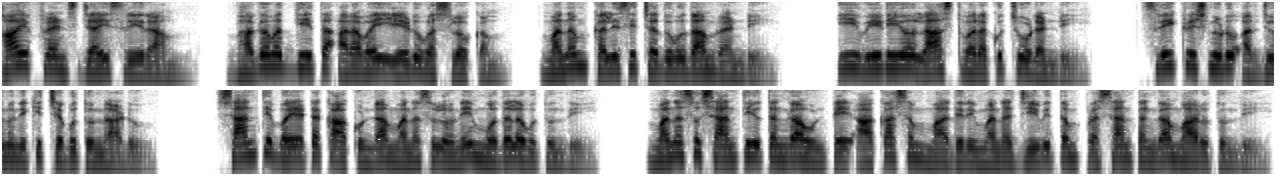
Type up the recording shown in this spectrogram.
హాయ్ ఫ్రెండ్స్ జై శ్రీరామ్. భగవద్గీత అరవై ఏడవ శ్లోకం. మనం కలిసి చదువుదాం రండి. ఈ వీడియో లాస్ట్ వరకు చూడండి. శ్రీకృష్ణుడు అర్జునునికి చెబుతున్నాడు. శాంతి బయట కాకుండా మనసులోనే మొదలవుతుంది. మనసు శాంతియుతంగా ఉంటే ఆకాశం మాదిరి మన జీవితం ప్రశాంతంగా మారుతుంది.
